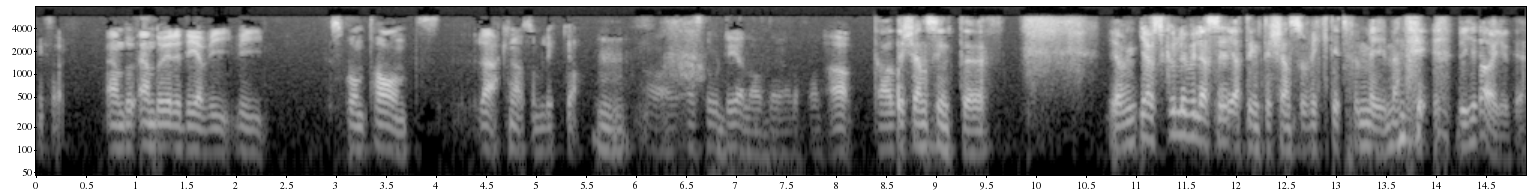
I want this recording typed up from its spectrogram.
exakt. Ändå, ändå är det det vi, vi spontant räknar som lycka. Mm. Ja, en stor del av det i alla fall. Ja. Ja, det känns inte jag, jag skulle vilja säga att det inte känns så viktigt för mig, men det, det gör ju det.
